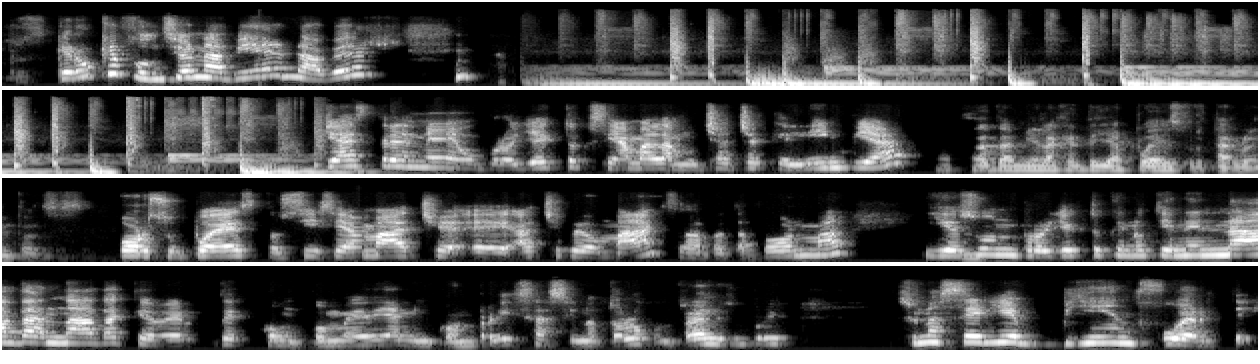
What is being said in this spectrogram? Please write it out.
pues creo que funciona bien, a ver. ya estrené un proyecto que se llama La muchacha que limpia. O sea, también la gente ya puede disfrutarlo entonces. Por supuesto, sí, se llama HBO eh, Max, la plataforma, y es un proyecto que no tiene nada, nada que ver con comedia ni con risa, sino todo lo contrario. Es, es una serie bien fuerte,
